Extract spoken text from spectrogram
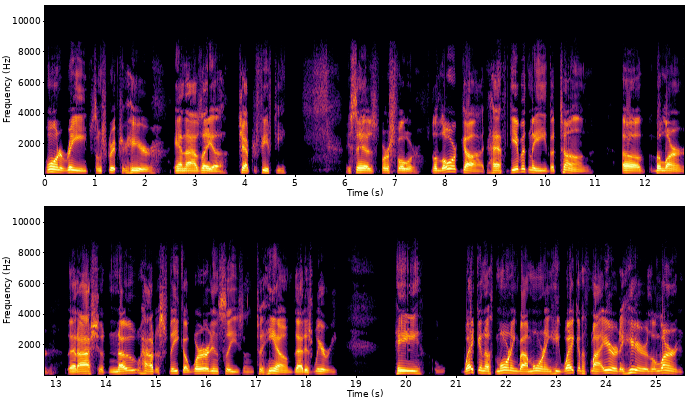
I want to read some scripture here in Isaiah chapter 50. It says, verse 4 the Lord God hath given me the tongue of the learned, that I should know how to speak a word in season to him that is weary. He wakeneth morning by morning, he wakeneth my ear to hear the learned.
